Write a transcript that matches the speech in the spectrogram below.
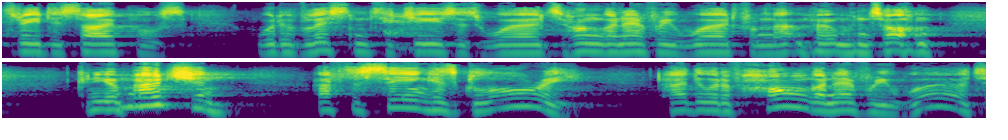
three disciples would have listened to Jesus' words, hung on every word from that moment on. Can you imagine, after seeing his glory, how they would have hung on every word?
